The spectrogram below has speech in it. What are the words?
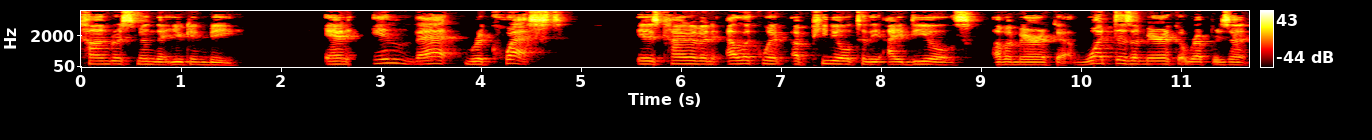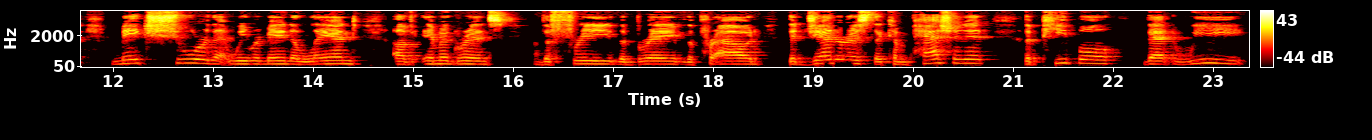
congressman that you can be. And in that request is kind of an eloquent appeal to the ideals of America. What does America represent? Make sure that we remain a land of immigrants, the free, the brave, the proud, the generous, the compassionate, the people that we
